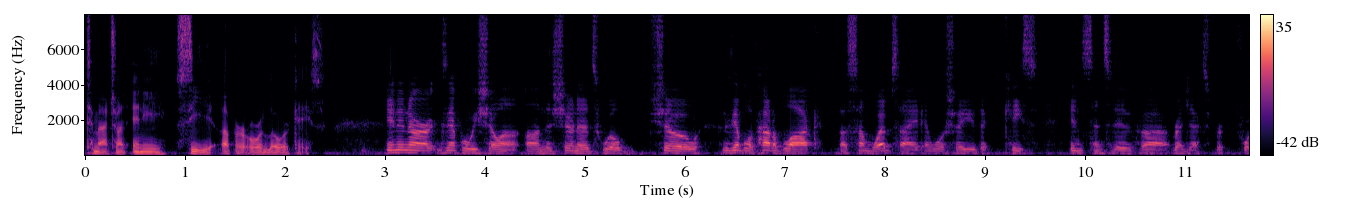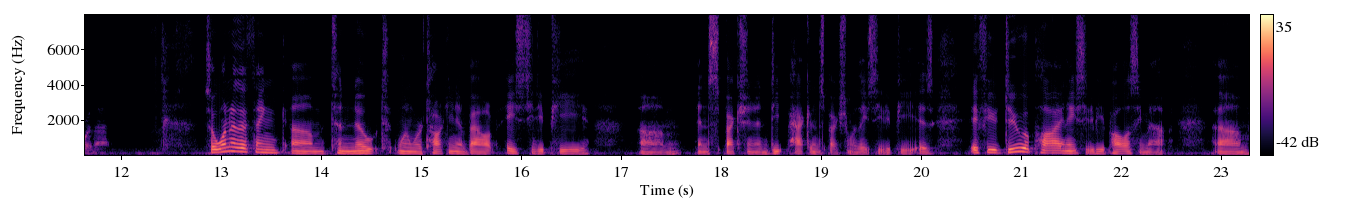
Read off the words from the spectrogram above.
to match on any C, upper or lowercase. And in our example we show on, on the show notes, we'll show an example of how to block uh, some website, and we'll show you the case insensitive uh, regex for, for that. So one other thing um, to note when we're talking about HTTP um, inspection and deep packet inspection with HTTP is if you do apply an HTTP policy map, um,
